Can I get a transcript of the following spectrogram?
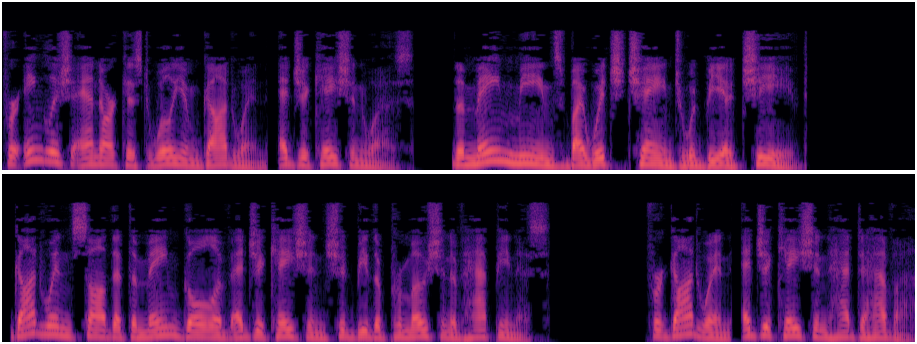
For English anarchist William Godwin, education was the main means by which change would be achieved. Godwin saw that the main goal of education should be the promotion of happiness. For Godwin, education had to have a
